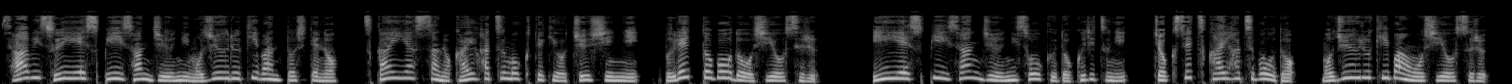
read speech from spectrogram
サービス ESP32 モジュール基板としての使いやすさの開発目的を中心にブレッドボードを使用する。ESP32 ソーク独立に直接開発ボード、モジュール基盤を使用する。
